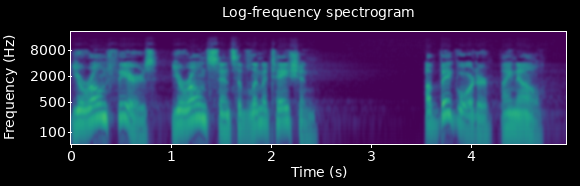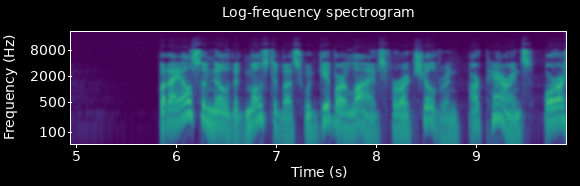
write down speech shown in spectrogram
your own fears, your own sense of limitation. A big order, I know. But I also know that most of us would give our lives for our children, our parents, or our,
